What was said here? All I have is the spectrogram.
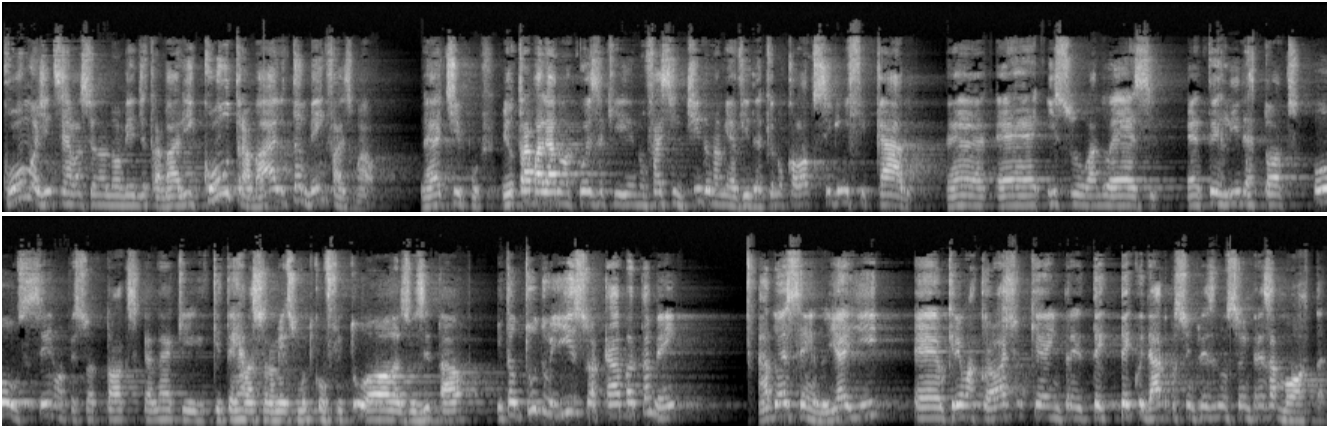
como a gente se relaciona no ambiente de trabalho e com o trabalho também faz mal. Né? Tipo, eu trabalhar numa coisa que não faz sentido na minha vida, que eu não coloco significado, né? é, isso adoece, é ter líder tóxico ou ser uma pessoa tóxica, né? que, que tem relacionamentos muito conflituosos e tal. Então, tudo isso acaba também adoecendo. E aí é, eu criei um acróstico que é ter, ter cuidado para sua empresa não ser uma empresa morta.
